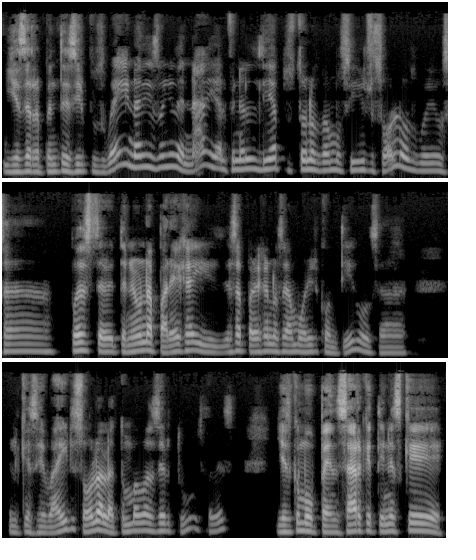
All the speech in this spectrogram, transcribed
Y es de repente decir, pues, güey, nadie es de nadie. Al final del día, pues todos nos vamos a ir solos, güey. O sea, puedes tener una pareja y esa pareja no se va a morir contigo. O sea, el que se va a ir solo a la tumba va a ser tú, ¿sabes? Y es como pensar que tienes que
